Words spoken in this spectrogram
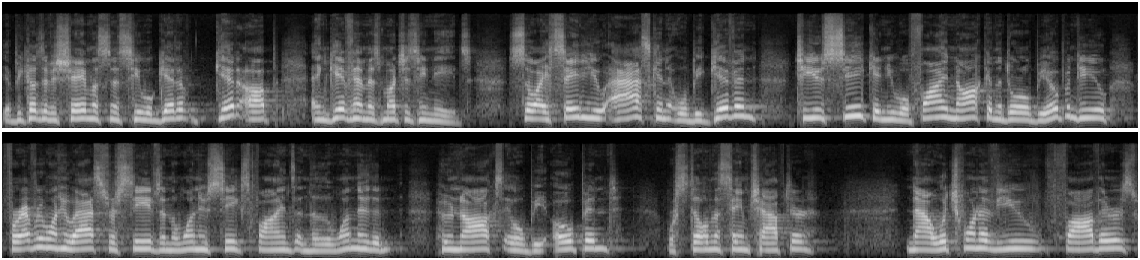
Yet because of his shamelessness, he will get, get up and give him as much as he needs. So I say to you, ask and it will be given to you, seek and you will find, knock and the door will be open to you. For everyone who asks receives, and the one who seeks finds, and the one who, who knocks it will be opened. We're still in the same chapter. Now, which one of you fathers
